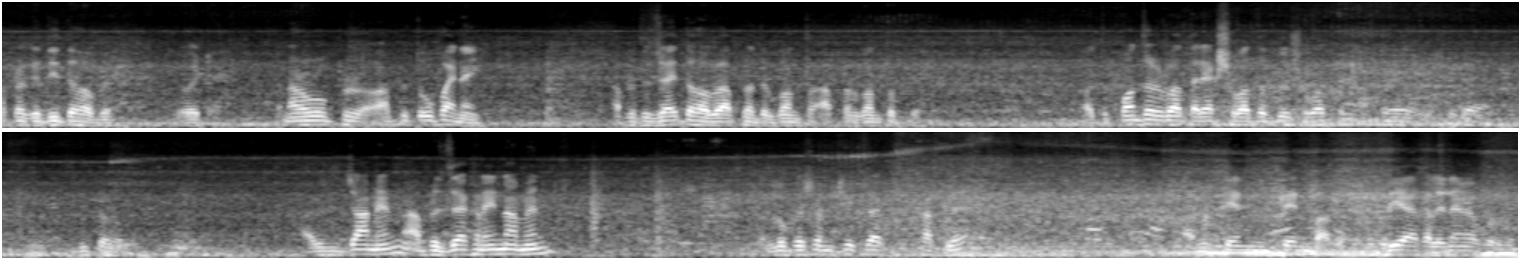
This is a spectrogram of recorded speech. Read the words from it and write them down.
আপনাকে দিতে হবে ওইটা। কারণ আপনার তো উপায় নাই। আপনি তো যাইতে হবে আপনাদের গন্ত আপনার গন্তব্যে। হয়তো পঞ্চাশ বাদ আর একশো বাদ আর দুশো বাদ আপনি সেটা দিতে হবে। আর যদি জানেন, আপনি যেখানেই নামেন, লোকেশন ঠিকঠাক থাকলে আপনি ট্রেন ট্রেন দিয়া খালি নেমে পড়বেন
